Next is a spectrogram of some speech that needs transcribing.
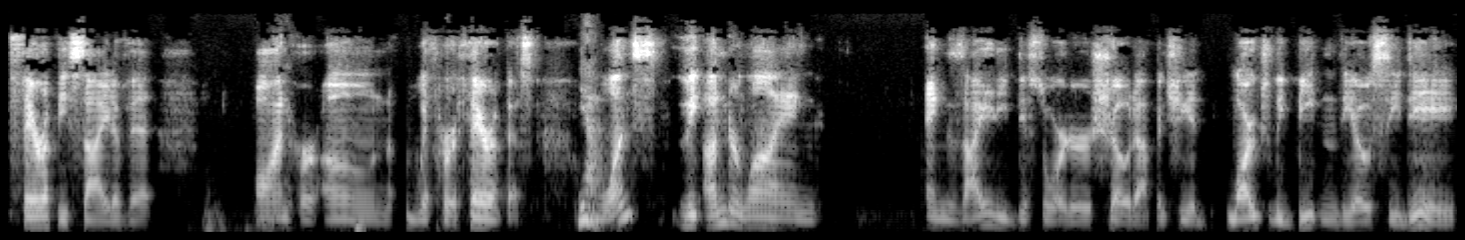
therapy side of it on her own with her therapist. Yeah. Once the underlying anxiety disorder showed up and she had largely beaten the OCD,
